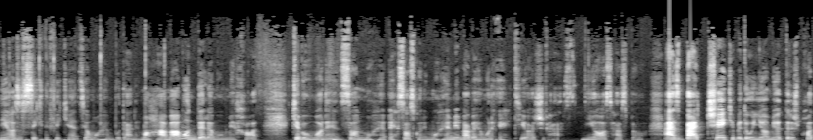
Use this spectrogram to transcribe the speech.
نیاز significance یا مهم بودنه. ما هممون دلمون می‌خواد که به عنوان انسان مهم احساس کنیم مهمیم و بهمون احتیاج هست. نیاز هست به ما. از بچه که به دنیا میاد دلش می‌خواد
